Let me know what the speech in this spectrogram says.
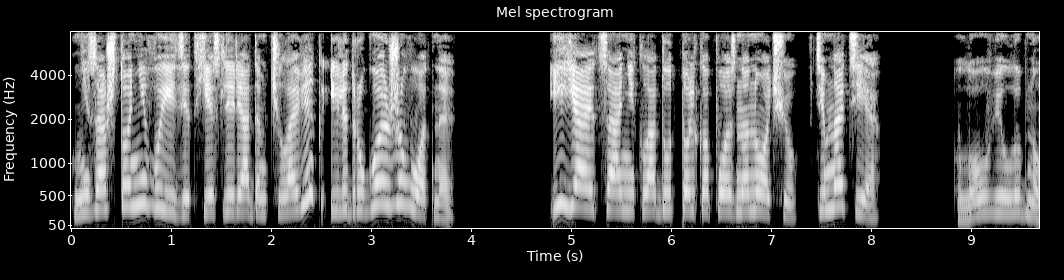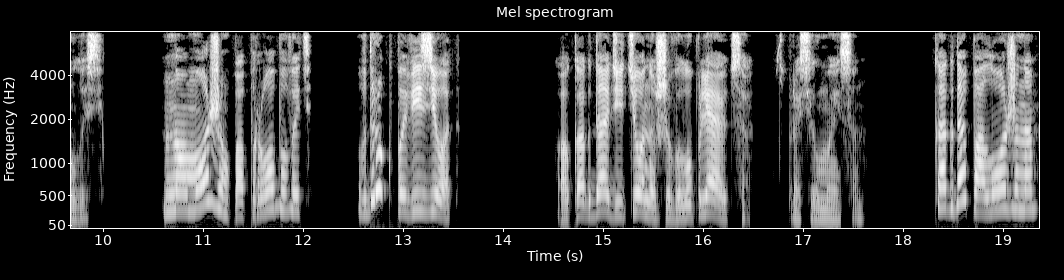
ни за что не выйдет, если рядом человек или другое животное. И яйца они кладут только поздно ночью, в темноте. Лоуви улыбнулась. Но можем попробовать. Вдруг повезет. «А когда детеныши вылупляются?» — спросил Мейсон. «Когда положено»,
